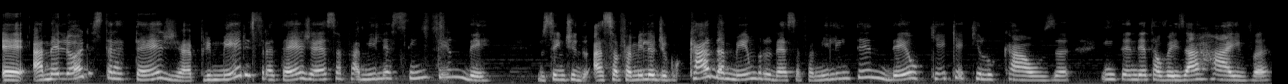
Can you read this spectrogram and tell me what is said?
É, a melhor estratégia, a primeira estratégia é essa família se entender. No sentido, essa família, eu digo, cada membro dessa família entender o que que aquilo causa, entender talvez a raiva,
